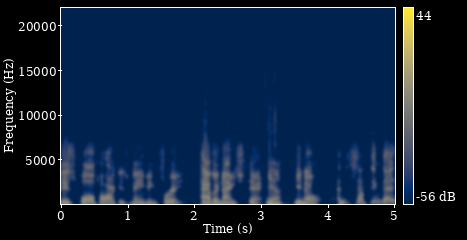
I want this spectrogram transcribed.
this ballpark is naming free. Have a nice day. Yeah. You know, and something that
